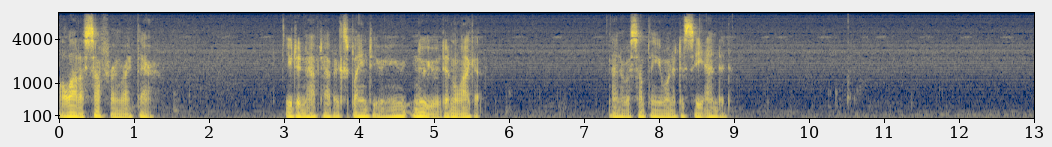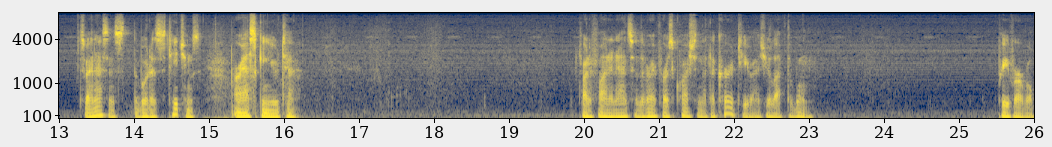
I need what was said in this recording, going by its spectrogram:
a lot of suffering right there. You didn't have to have it explained to you. You knew you didn't like it. And it was something you wanted to see ended. So in essence, the Buddha's teachings are asking you to try to find an answer to the very first question that occurred to you as you left the womb. Pre-verbal.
